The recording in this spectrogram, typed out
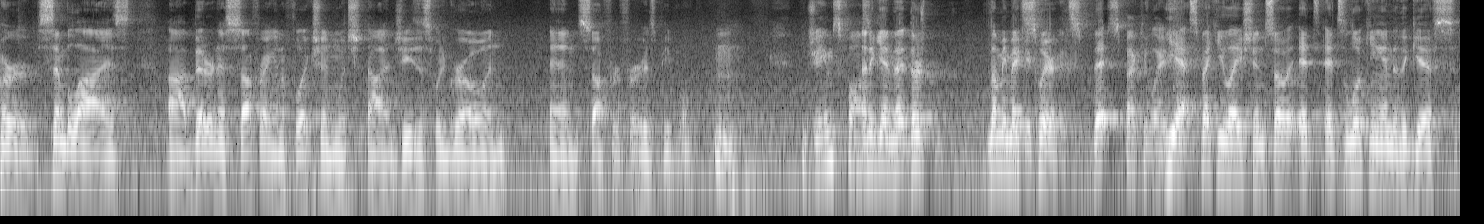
or symbolized uh, bitterness, suffering, and affliction, which uh, Jesus would grow and and suffer for his people. James Foster. And again, that, there's. Let me make it clear. it's that, speculation. Yeah, speculation. So it's it's looking into the gifts.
